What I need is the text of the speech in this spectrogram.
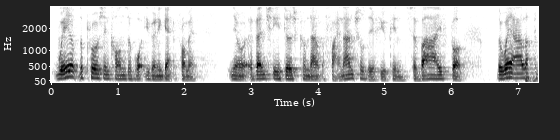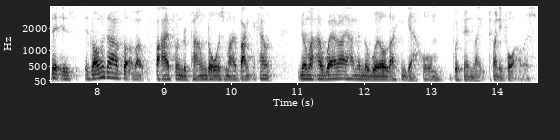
weigh up the pros and cons of what you're going to get from it. You know, eventually it does come down to financials if you can survive. But the way I look at it is as long as I've got about £500 always in my bank account, no matter where I am in the world, I can get home within like 24 hours.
